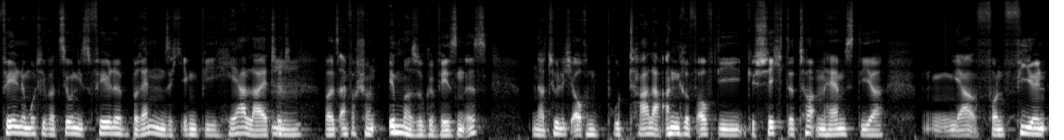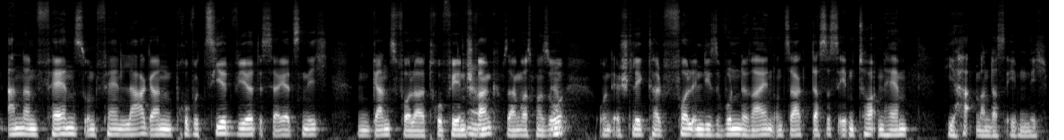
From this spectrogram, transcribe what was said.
fehlende Motivation, dieses fehlende Brennen sich irgendwie herleitet, mhm. weil es einfach schon immer so gewesen ist natürlich auch ein brutaler Angriff auf die Geschichte Tottenhams, die ja, ja von vielen anderen Fans und Fanlagern provoziert wird. Ist ja jetzt nicht ein ganz voller Trophäenschrank, ja. sagen wir es mal so. Ja. Und er schlägt halt voll in diese Wunde rein und sagt, das ist eben Tottenham, hier hat man das eben nicht.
